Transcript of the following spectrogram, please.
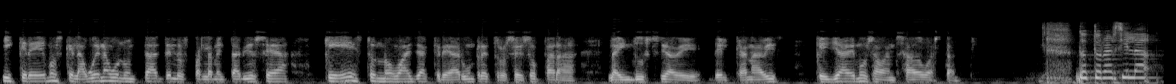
y creemos que la buena voluntad de los parlamentarios sea que esto no vaya a crear un retroceso para la industria de, del cannabis, que ya hemos avanzado bastante. Doctor Arcila,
